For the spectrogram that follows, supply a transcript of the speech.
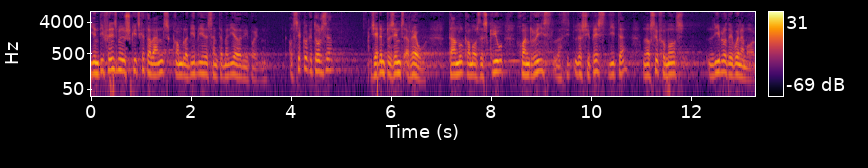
i en diferents manuscrits catalans com la Bíblia de Santa Maria de Ripoll. Al segle XIV ja eren presents arreu, tal com els descriu Juan Ruiz la Ciprés dita en el seu famós Libro de Buen Amor.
